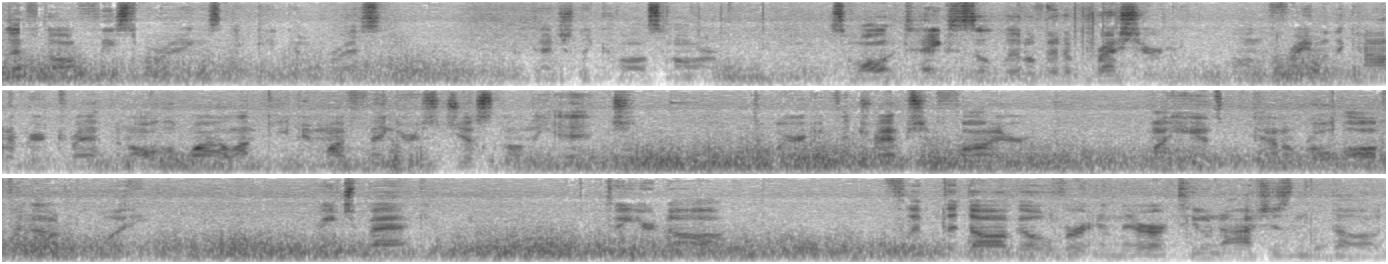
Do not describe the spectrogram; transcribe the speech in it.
left off these springs, it could compress and potentially cause harm. So all it takes is a little bit of pressure on the frame of the conibear trap, and all the while I'm keeping my fingers just on the edge, to where if the trap should fire, my hands will kind of roll off and out of the way. Reach back to your dog, flip the dog over, and there are two notches in the dog.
